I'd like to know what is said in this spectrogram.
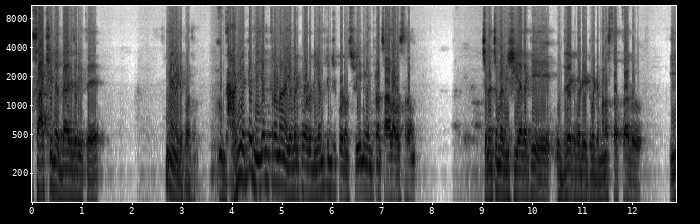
సాక్షి మీద దాడి జరిగితే మేము వెళ్ళిపోతాం. దాడి అంటే నియంత్రణ ఎవరికి వాడు నియంత్రించుకోవడం స్వీయ నియంత్రణ చాలా అవసరం. చిన్న చిన్న విషయాలకి ఉద్రేకపడేటువంటి మనస్తత్వాలు ఈ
